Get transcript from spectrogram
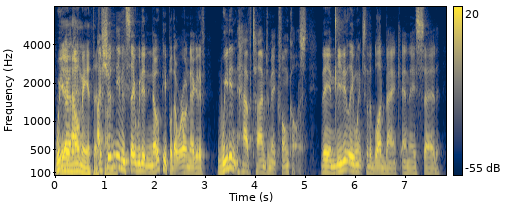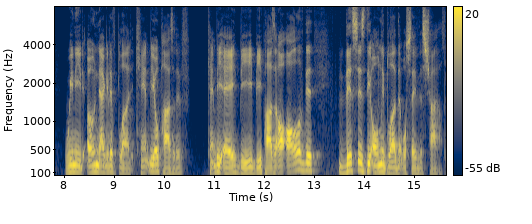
We didn't uh, know me at that I, time. I shouldn't even say we didn't know people that were O negative. We didn't have time to make phone calls. They immediately went to the blood bank and they said, "We need O negative blood. It can't be O positive. Can't be A, B, B positive. All, all of the. This is the only blood that will save this child."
